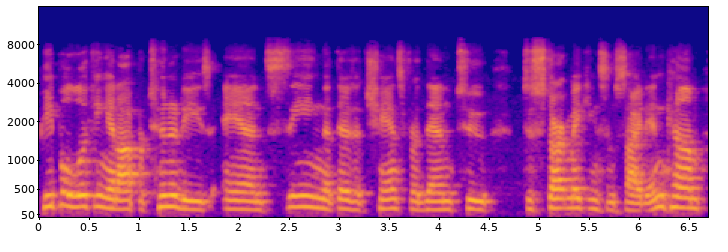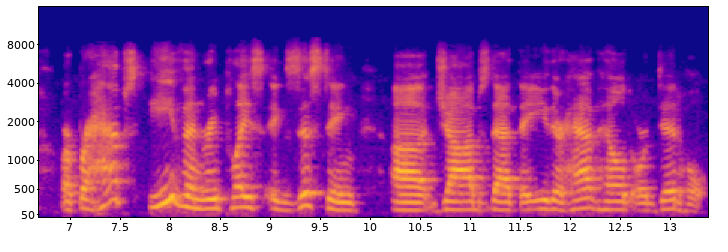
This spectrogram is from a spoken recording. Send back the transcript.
people looking at opportunities and seeing that there's a chance for them to to start making some side income or perhaps even replace existing uh, jobs that they either have held or did hold.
